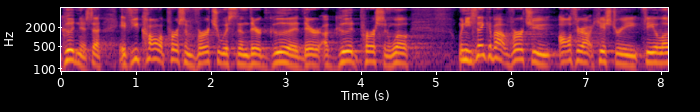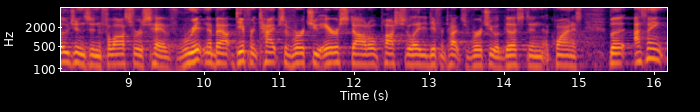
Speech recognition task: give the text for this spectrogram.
Goodness. Uh, if you call a person virtuous, then they're good, they're a good person. Well, when you think about virtue, all throughout history, theologians and philosophers have written about different types of virtue. Aristotle postulated different types of virtue, Augustine, Aquinas. But I think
